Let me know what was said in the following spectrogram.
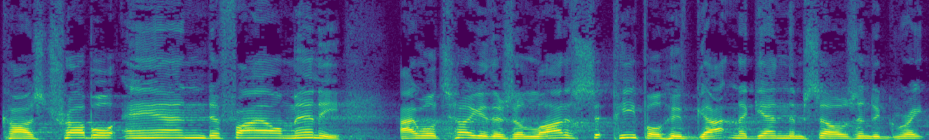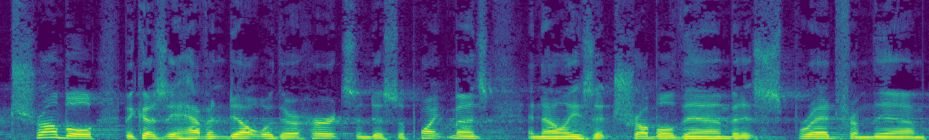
Cause trouble and defile many. I will tell you, there's a lot of people who've gotten again themselves into great trouble because they haven't dealt with their hurts and disappointments. And not only has it trouble them, but it's spread from them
